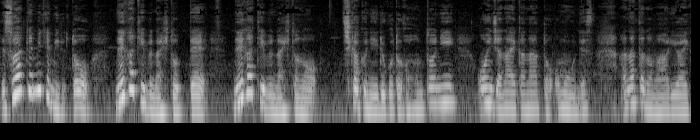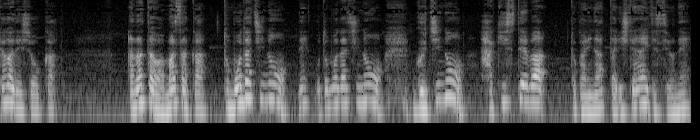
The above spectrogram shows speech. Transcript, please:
でそうやって見てみるとネガティブな人ってネガティブな人の近くにいることが本当に多いんじゃないかなと思うんです。あなたの周りはいかがでしょうか？あなたはまさか友達のねお友達の愚痴の吐き捨て場とかになったりしてないですよね？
